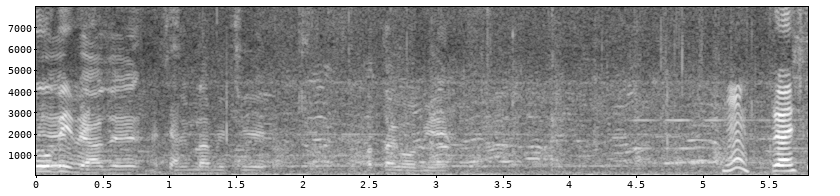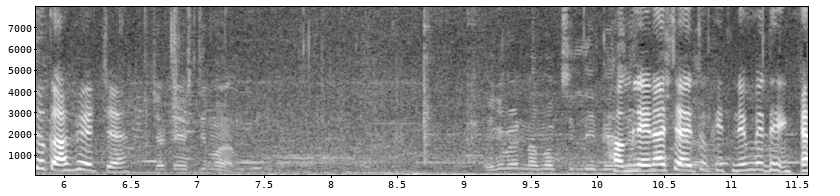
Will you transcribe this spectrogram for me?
गोभी में। अच्छा। शिमला मिर्ची पत्ता गोभी है। हम्म क्रंच तो काफ़ी अच्छा है। अच्छा टेस्टी मैम नमक चिल्ली हम लेना चाहे तो कितने में देंगे?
